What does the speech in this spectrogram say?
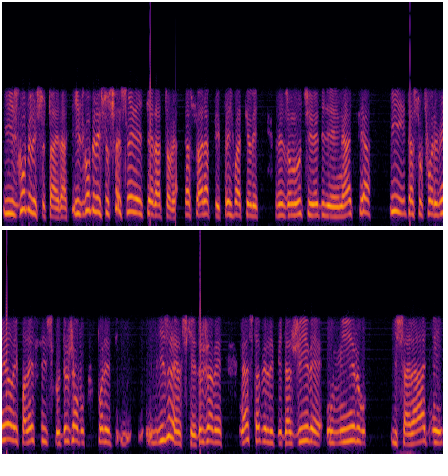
i izgubili su taj rat. Izgubili su sve sljedeće ratove. Da su Arapi prihvatili rezoluciju Jedinjenih i nacija i da su formirali palestinsku državu pored izraelske države nastavili bi da žive u miru i saradnji.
